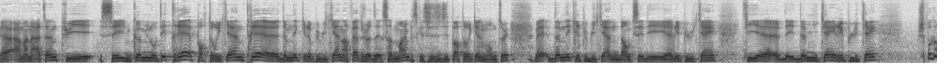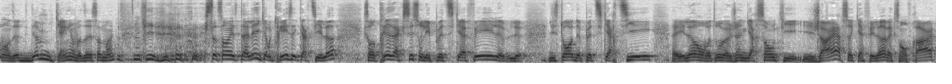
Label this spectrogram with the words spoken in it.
euh, à Manhattan. Puis c'est une communauté très portoricaine, très euh, Dominique républicaine, en fait, je veux dire ça de même, parce que si je dis portoricaine, ils vont me tuer. Mais Dominique républicaine. Donc c'est des républicains qui, euh, des dominicains républicains je sais pas comment dire, des dominicains, on va dire ça de même, qui, qui se sont installés et qui ont créé ces quartiers-là, qui sont très axés sur les petits cafés, l'histoire de petits quartiers. Et là, on retrouve un jeune garçon qui gère ce café-là avec son frère,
